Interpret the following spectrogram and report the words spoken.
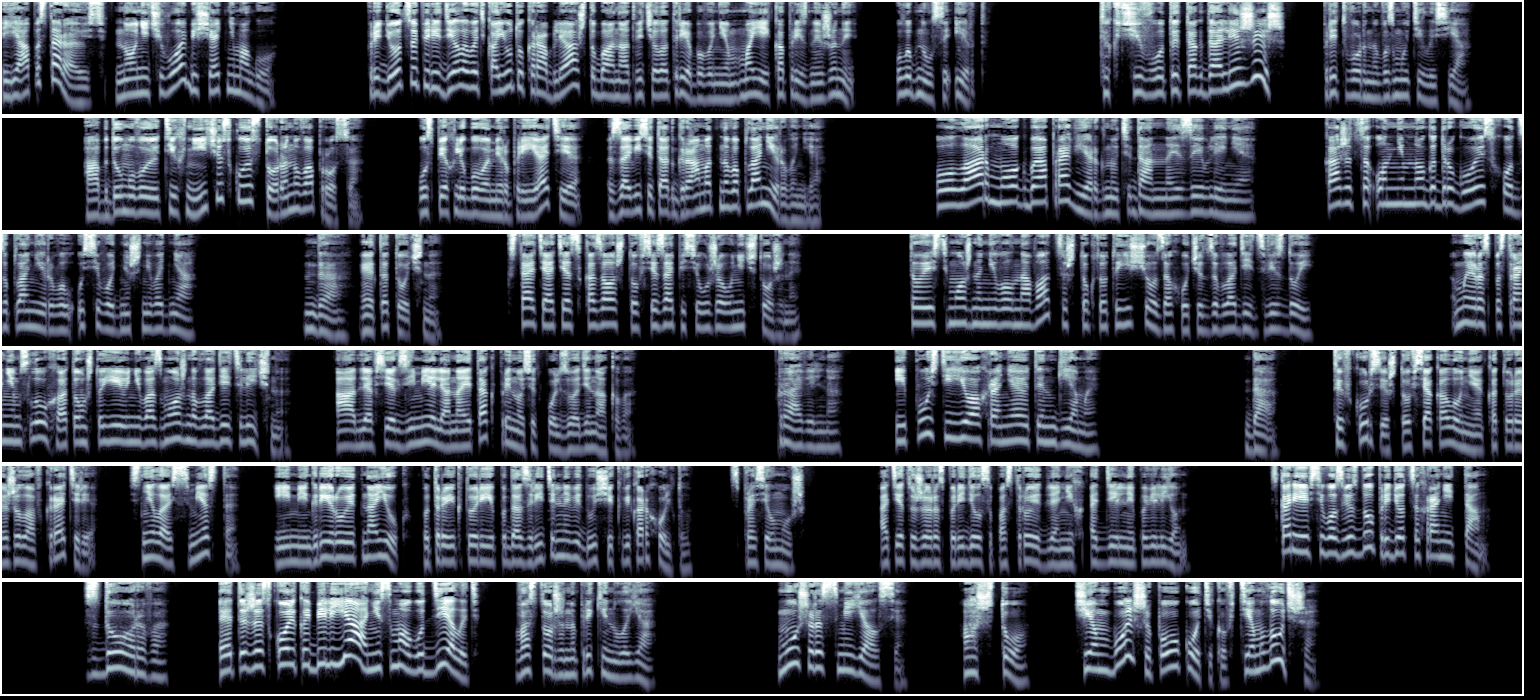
«Я постараюсь, но ничего обещать не могу. Придется переделывать каюту корабля, чтобы она отвечала требованиям моей капризной жены», — улыбнулся Ирт. «Так чего ты тогда лежишь?» — притворно возмутилась я. Обдумываю техническую сторону вопроса. Успех любого мероприятия зависит от грамотного планирования. Олар мог бы опровергнуть данное заявление. Кажется, он немного другой исход запланировал у сегодняшнего дня. Да, это точно. Кстати, отец сказал, что все записи уже уничтожены. То есть можно не волноваться, что кто-то еще захочет завладеть звездой? Мы распространим слух о том, что ею невозможно владеть лично, а для всех земель она и так приносит пользу одинаково. Правильно. И пусть ее охраняют ингемы. Да. Ты в курсе, что вся колония, которая жила в кратере, снялась с места и эмигрирует на юг по траектории, подозрительно ведущей к Викархольту?» — спросил муж. Отец уже распорядился построить для них отдельный павильон. Скорее всего, звезду придется хранить там. «Здорово! Это же сколько белья они смогут делать!» — восторженно прикинула я. Муж рассмеялся. «А что? Чем больше паукотиков, тем лучше!»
